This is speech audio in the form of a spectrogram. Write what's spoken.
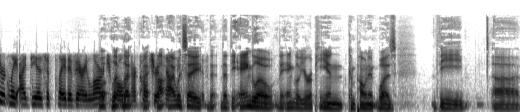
certainly, ideas have played a very large Well, role let- in our culture. I, not I would say that, that the Anglo the Anglo European component was the uh,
